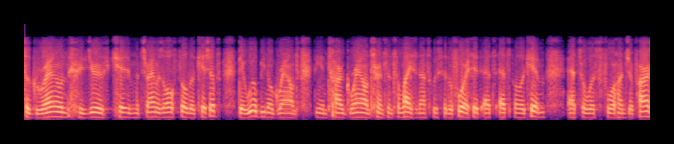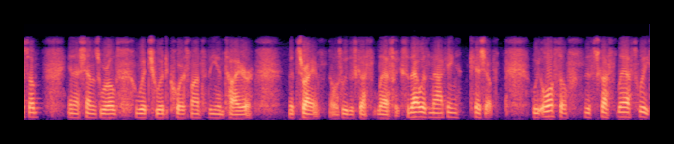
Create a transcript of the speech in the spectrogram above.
So ground, your Mitzrayim is all filled with kishuf. There will be no ground. The entire ground turns into lice, and that's what we said before. It hit Etz Etzpalakim. Etzel was 400 parsa in Hashem's world, which would correspond to the entire Mitzrayim, as we discussed last week. So that was knocking Kishav. We also discussed last week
